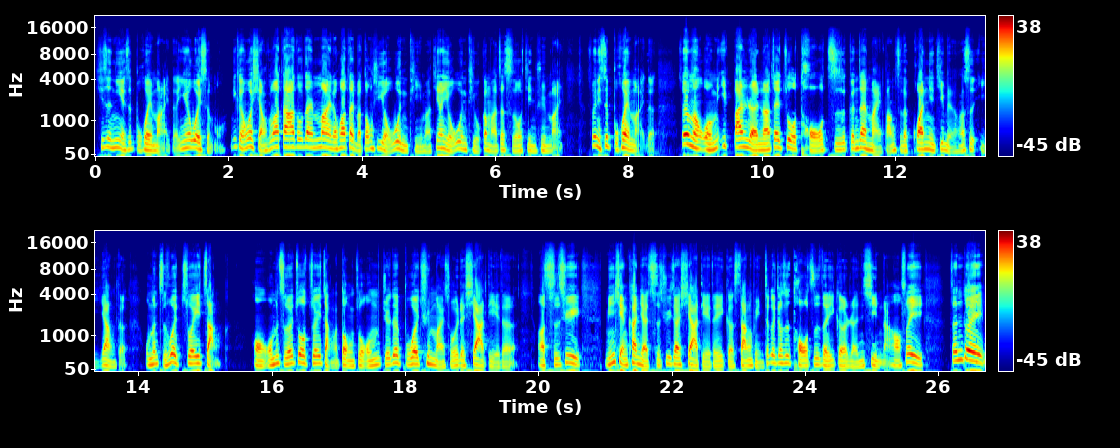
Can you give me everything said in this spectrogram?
其实你也是不会买的，因为为什么？你可能会想说，大家都在卖的话，代表东西有问题嘛？既然有问题，我干嘛这时候进去买？所以你是不会买的。所以，我们我们一般人呢，在做投资跟在买房子的观念基本上是一样的。我们只会追涨哦，我们只会做追涨的动作，我们绝对不会去买所谓的下跌的啊，持续明显看起来持续在下跌的一个商品。这个就是投资的一个人性然后，所以针对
